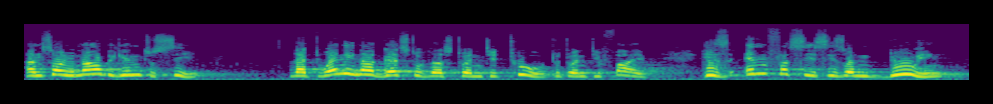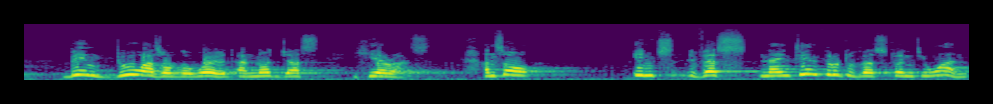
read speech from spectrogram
And so you now begin to see that when he now gets to verse 22 to 25, his emphasis is on doing, being doers of the word and not just hearers. And so in verse 19 through to verse 21,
